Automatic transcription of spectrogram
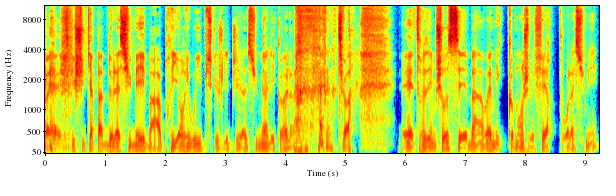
ouais, est-ce que je suis capable de l'assumer? Bah a priori oui puisque je l'ai déjà assumé à l'école, tu vois. Et troisième chose c'est ben ouais mais comment je vais faire pour l'assumer?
